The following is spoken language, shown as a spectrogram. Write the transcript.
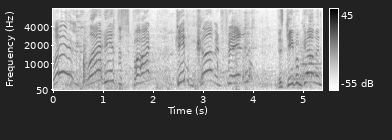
Well, well, that hit the spot. Keep them coming, Fenton. Just keep them coming.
